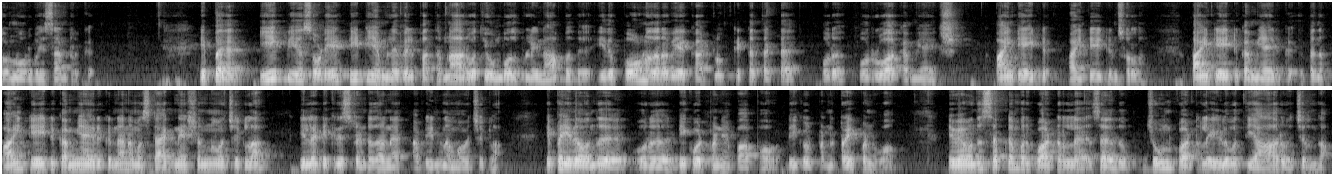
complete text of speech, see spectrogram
தொண்ணூறு பைசான்னு இருக்கு. இப்போ இபிஎஸோடைய டிடிஎம் லெவல் பார்த்தோம்னா அறுபத்தி ஒம்பது புள்ளி நாற்பது. இது போன தடவையை காட்டிலும் கிட்டத்தட்ட ஒரு ஒரு ரூபா கம்மியாயிருச்சு. பாயிண்ட் எயிட் பாயிண்ட் எயிட்டுன்னு சொல்லலாம். பாயிண்ட் எயிட் கம்மியாயிருக்கு. இப்போ இந்த பாயிண்ட் எயிட் கம்மியாயிருக்குன்னா நம்ம ஸ்டாக்னேஷன்னு வச்சுக்கலாம். இல்லை டிக்ரீஸ் ட்ரெண்டு தானே அப்படின்னு நம்ம வச்சுக்கலாம். இப்போ இதை வந்து ஒரு டீகோட் பண்ணி பார்ப்போம். டீகோட் பண்ண ட்ரை பண்ணுவோம். இவன் வந்து செப்டம்பர் குவார்ட்டரில் இது ஜூன் குவார்ட்டரில் எழுபத்தி ஆறு வச்சுருந்தான்.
